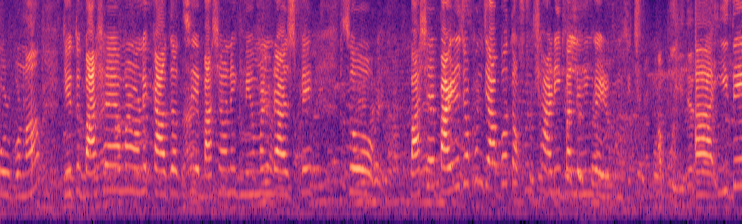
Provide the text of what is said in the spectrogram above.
পরবো না। যেহেতু বাসায় আমার অনেক কাজ আছে, বাসায় অনেক মেহমানরা আসবে সো বাসার বাইরে যখন যাব, তখন শাড়ি বা লেহেঙ্গা এরকম কিছু। ঈদে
